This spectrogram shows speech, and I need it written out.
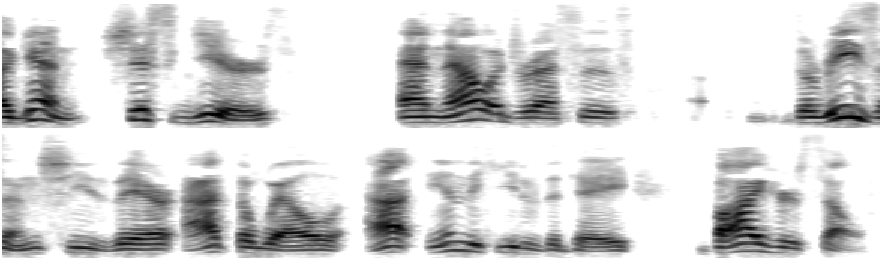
again shifts gears and now addresses the reason she's there at the well at in the heat of the day by herself.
